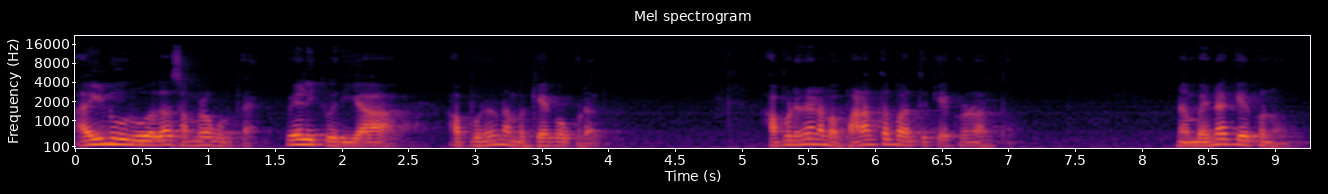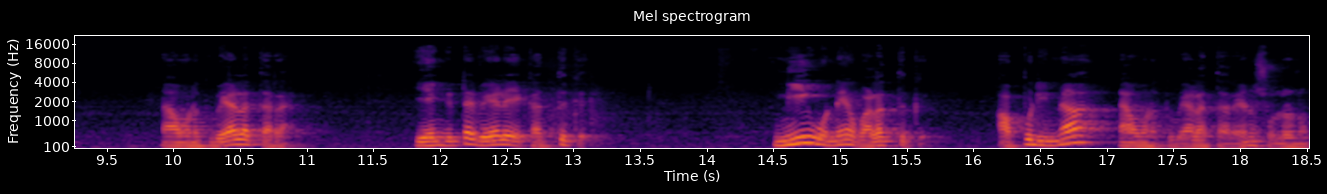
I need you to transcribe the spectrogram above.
ஐநூறுரூவா தான் சம்பளம் கொடுப்பேன். வேலைக்கு வரியா? அப்படின்னு நம்ம கேட்கக்கூடாது அப்படின்னா நம்ம பணத்தை பார்த்து கேட்கணும்னு அர்த்தம். நம்ம என்ன கேட்கணும்? நான் உனக்கு வேலை தரேன் என்கிட்ட வேலையை கற்றுக்கு நீ உன்னைய வளர்த்துக்கு. அப்படின்னா நான் உனக்கு வேலை தரேன்னு சொல்லணும்.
